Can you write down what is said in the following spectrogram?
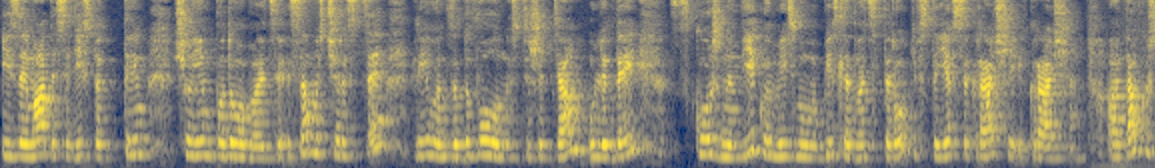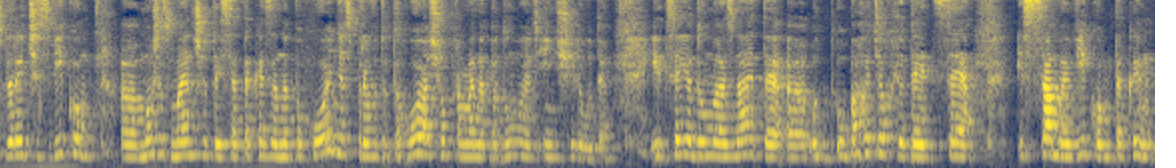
І займатися дійсно тим, що їм подобається. І саме через це рівень задоволеності життям у людей з кожним віком, візьмемо після 20 років, стає все краще і краще. А також, до речі, з віком е, може зменшитися таке занепокоєння з приводу того, що про мене подумають інші люди. І це, я думаю, знаєте, е, у, у багатьох людей це і саме віком таким,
